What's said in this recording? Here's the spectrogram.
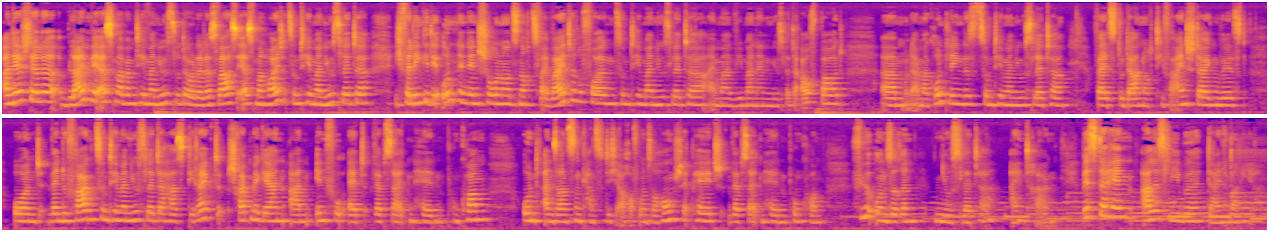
an der Stelle bleiben wir erstmal beim Thema Newsletter oder das war es erstmal heute zum Thema Newsletter. Ich verlinke dir unten in den Show Notes noch zwei weitere Folgen zum Thema Newsletter. Einmal, wie man einen Newsletter aufbaut ähm, und einmal Grundlegendes zum Thema Newsletter, falls du da noch tiefer einsteigen willst. Und wenn du Fragen zum Thema Newsletter hast, direkt schreib mir gern an info@webseitenhelden.com und ansonsten kannst du dich auch auf unserer Homepage webseitenhelden.com für unseren Newsletter eintragen. Bis dahin, alles Liebe, deine Maria.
